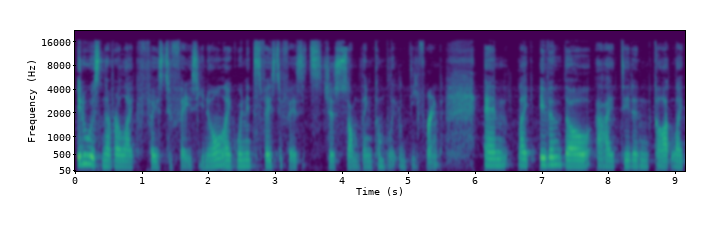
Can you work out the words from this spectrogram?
it was never like face to face you know like when it's face to face it's just something completely different and like even though i didn't got like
